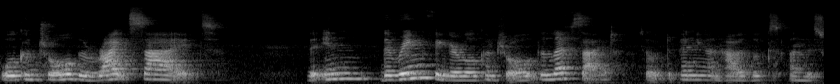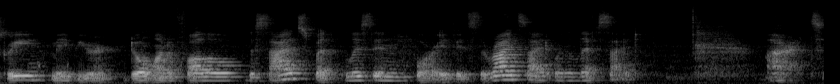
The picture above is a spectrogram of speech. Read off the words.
will control the right side. The, in, the ring finger will control the left side. So depending on how it looks on the screen, maybe you don't want to follow the sides, but listen for if it's the right side or the left side. All right,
